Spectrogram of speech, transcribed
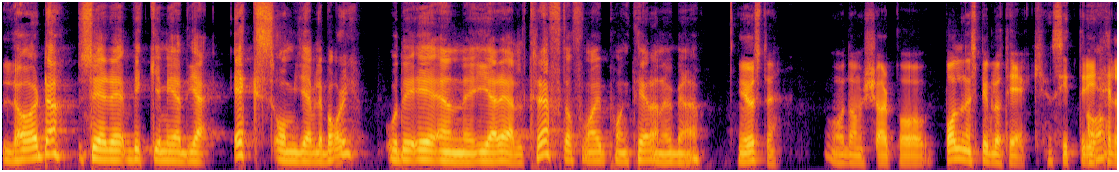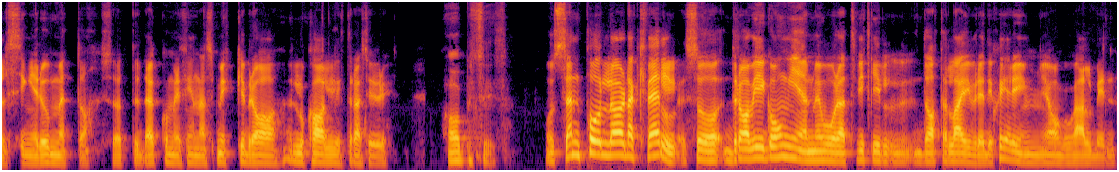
lördag så är det Wikimedia X om Gävleborg. Och det är en IRL-träff, då får man ju poängtera numera. Just det. Och de kör på Bollnäs bibliotek. Sitter i Ja. Hälsingerummet då. Så att det där kommer det finnas mycket bra lokal litteratur. Ja, precis. Och sen på lördag kväll så drar vi igång igen med vårat Wikidata Live-redigering, jag och Albin.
